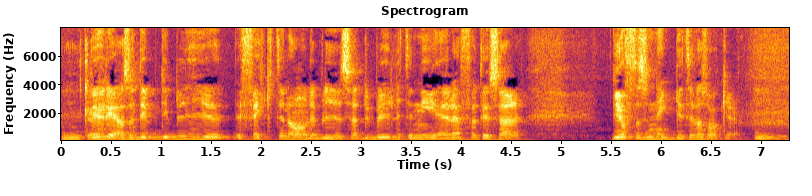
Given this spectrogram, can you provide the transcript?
Mm, Det är ju det, alltså det, det blir ju, effekten av det blir ju så här, du blir lite nere för att det är så här. Det är oftast negativa saker. Mm.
